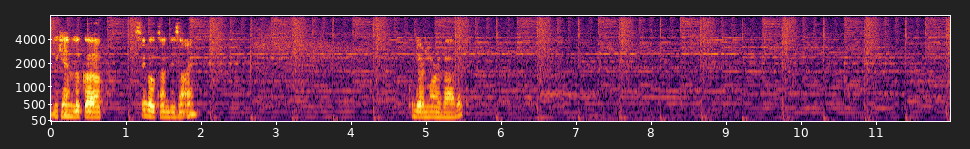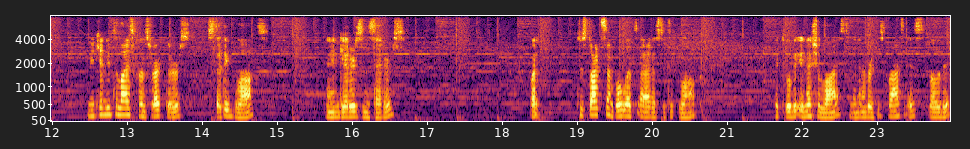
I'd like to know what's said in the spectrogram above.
you can look up singleton design to learn more about it. We can utilize constructors, static blocks, and getters and setters. But to start simple, let's add a static block. It will be initialized whenever this class is loaded.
